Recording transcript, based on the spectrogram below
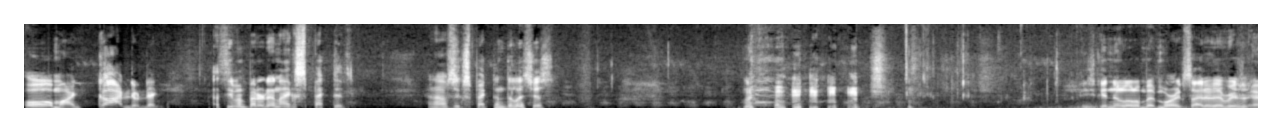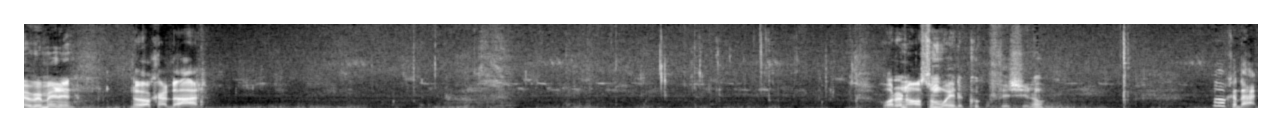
Oh my God, dude. That's even better than I expected. And I was expecting delicious. He's getting a little bit more excited every every minute. Look at that. What an awesome way to cook fish, you know? Look at that.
